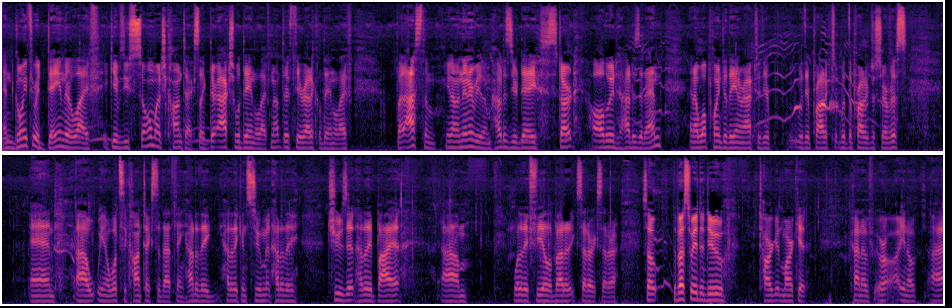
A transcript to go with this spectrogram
and going through a day in their life, it gives you so much context, like their actual day in the life, not their theoretical day in the life. But ask them, you know, and interview them. How does your day start, all the way to how does it end, and at what point do they interact with your with your product, with the product or service? And uh, you know, what's the context of that thing? How do they how do they consume it? How do they choose it? How do they buy it? Um, what do they feel about it, et cetera, et cetera. So the best way to do target market kind of, or uh, you know, uh,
